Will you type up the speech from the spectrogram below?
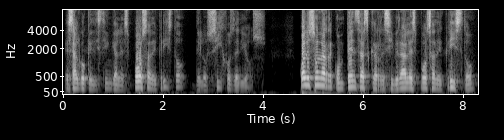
es algo que distingue a la esposa de Cristo de los hijos de Dios. ¿Cuáles son las recompensas que recibirá la esposa de Cristo?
